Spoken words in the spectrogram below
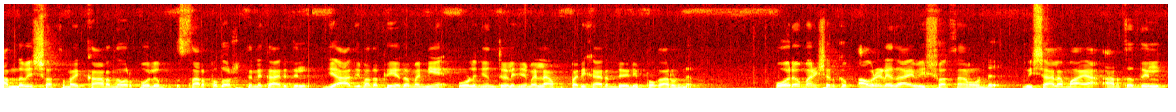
അന്ധവിശ്വാസമായി കാണുന്നവർ പോലും സർപ്പദോഷത്തിന്റെ കാര്യത്തിൽ ജാതിമത ഭേദമന്യേ ഒളിഞ്ഞും തെളിഞ്ഞുമെല്ലാം പരിഹാരം തേടിപ്പോകാറുണ്ട്. ഓരോ മനുഷ്യർക്കും അവരുടേതായ വിശ്വാസങ്ങളുണ്ട്. വിശാലമായ അർത്ഥത്തിൽ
